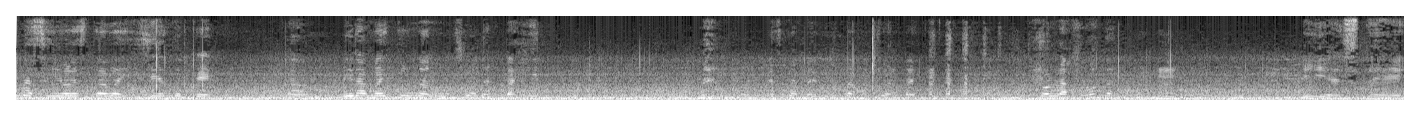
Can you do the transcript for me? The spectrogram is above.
una señora estaba diciendo que am, mira maestro un anuncio del tajín es que me gusta mucho el tajín con la fruta y este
